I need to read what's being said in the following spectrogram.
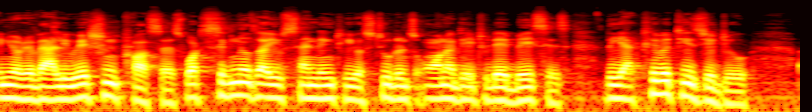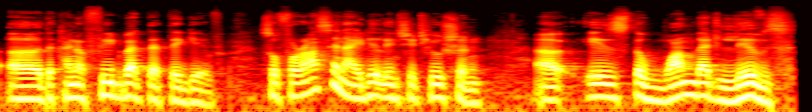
in your evaluation process? What signals are you sending to your students on a day-to-day basis? The activities you do, uh, the kind of feedback that they give. So for us, an ideal institution uh, is the one that lives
